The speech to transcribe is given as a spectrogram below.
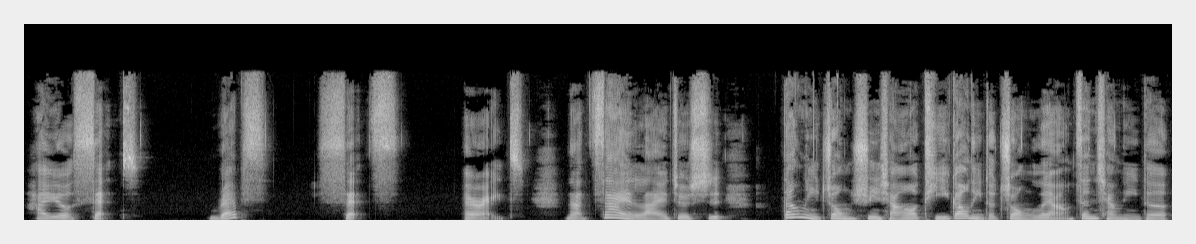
还有 set，raps，sets。All right，那再来就是，当你重训想要提高你的重量、增强你的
